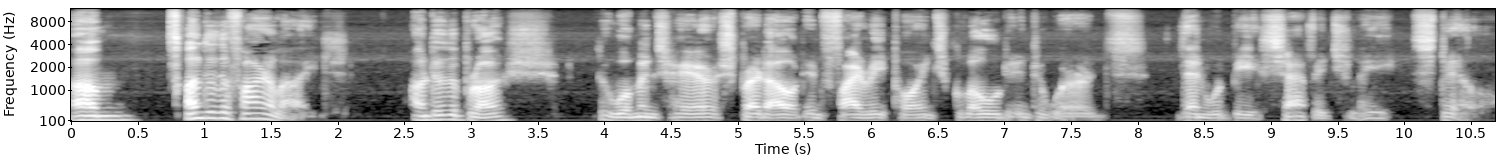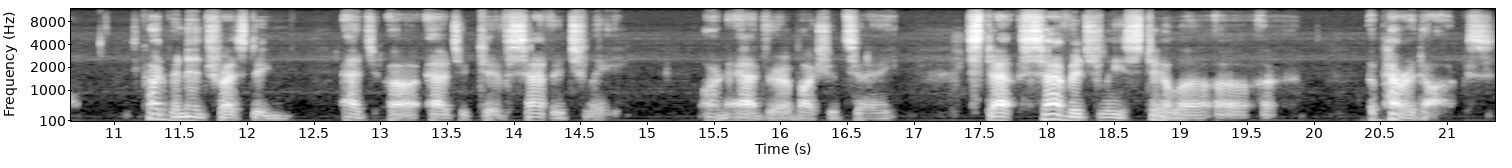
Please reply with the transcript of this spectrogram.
Um, under the firelight, under the brush, the woman's hair spread out in fiery points glowed into words, then would be savagely still. It's kind of an interesting ad, uh, adjective, savagely, or an adverb, I should say. Sta savagely still, a, a, paradox.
